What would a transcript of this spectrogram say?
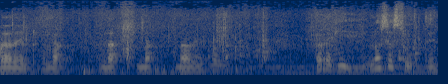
Anda adentro, anda, anda, anda, anda adentro, anda. Ven aquí, no se asusten.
